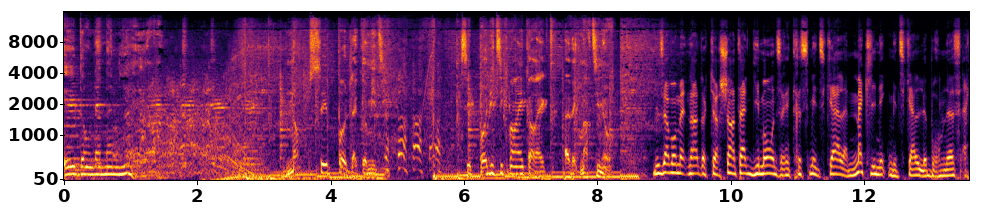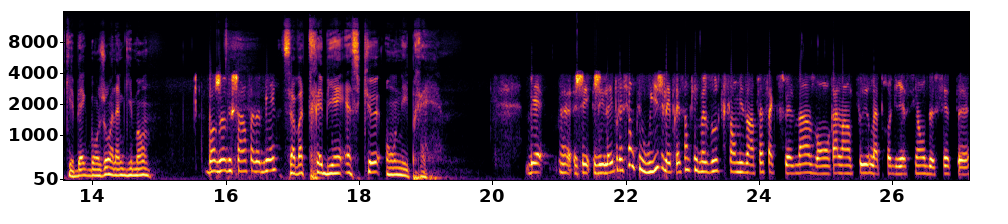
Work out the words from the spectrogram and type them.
Est dans la manière. Non, c'est pas de la comédie. C'est politiquement incorrect avec Martineau. Nous avons maintenant Dr Chantal Guimond, directrice médicale à ma clinique médicale Le Bourgneuf à Québec. Bonjour, Madame Guimond. Bonjour Richard, ça va bien? Ça va très bien. Est-ce que on est prêt? Bien, euh, j'ai l'impression que oui. J'ai l'impression que les mesures qui sont mises en place actuellement vont ralentir la progression de cette euh,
